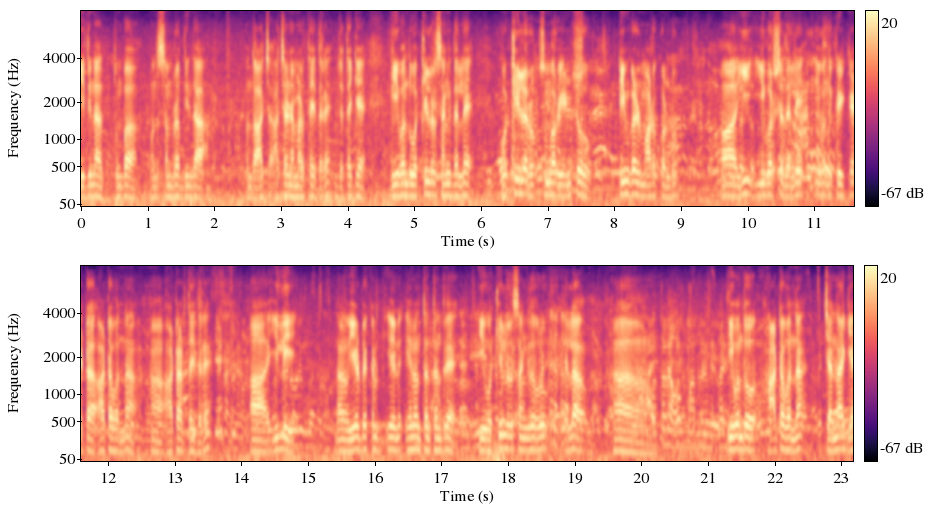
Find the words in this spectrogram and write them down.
ಈ ದಿನ ತುಂಬ ಒಂದು ಸಂಭ್ರಮದಿಂದ ಒಂದು ಆಚ ಆಚರಣೆ ಮಾಡ್ತಾ ಇದ್ದಾರೆ. ಜೊತೆಗೆ ಈ ಒಂದು ವಕೀಲರ ಸಂಘದಲ್ಲೇ ವಕೀಲರು ಸುಮಾರು ಎಂಟು ಟೀಮ್ಗಳನ್ನ ಮಾಡಿಕೊಂಡು ಈ ಈ ವರ್ಷದಲ್ಲಿ ಈ ಒಂದು ಕ್ರಿಕೆಟ್ ಆಟವನ್ನು ಆಟ ಆಡ್ತಾ ಇದ್ದಾರೆ. ಇಲ್ಲಿ ನಾವು ಹೇಳ್ಬೇಕಂತ ಏನು ಏನು ಅಂತಂತಂದರೆ, ಈ ವಕೀಲರ ಸಂಘದವರು ಎಲ್ಲ ಈ ಒಂದು ಆಟವನ್ನು ಚೆನ್ನಾಗಿ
